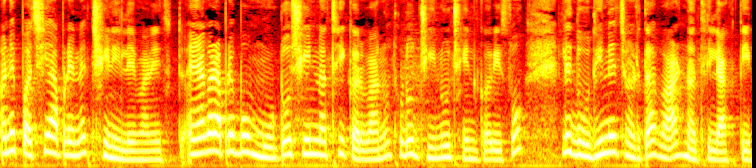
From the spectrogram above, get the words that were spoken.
અને પછી આપણે એને છીણી લેવાની છે. અહીંયા આગળ આપણે બહુ મોટું છીણ નથી કરવાનું. થોડું ઝીણું છીણ કરીશું એટલે દૂધીને ચડતા વાળ નથી લાગતી.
